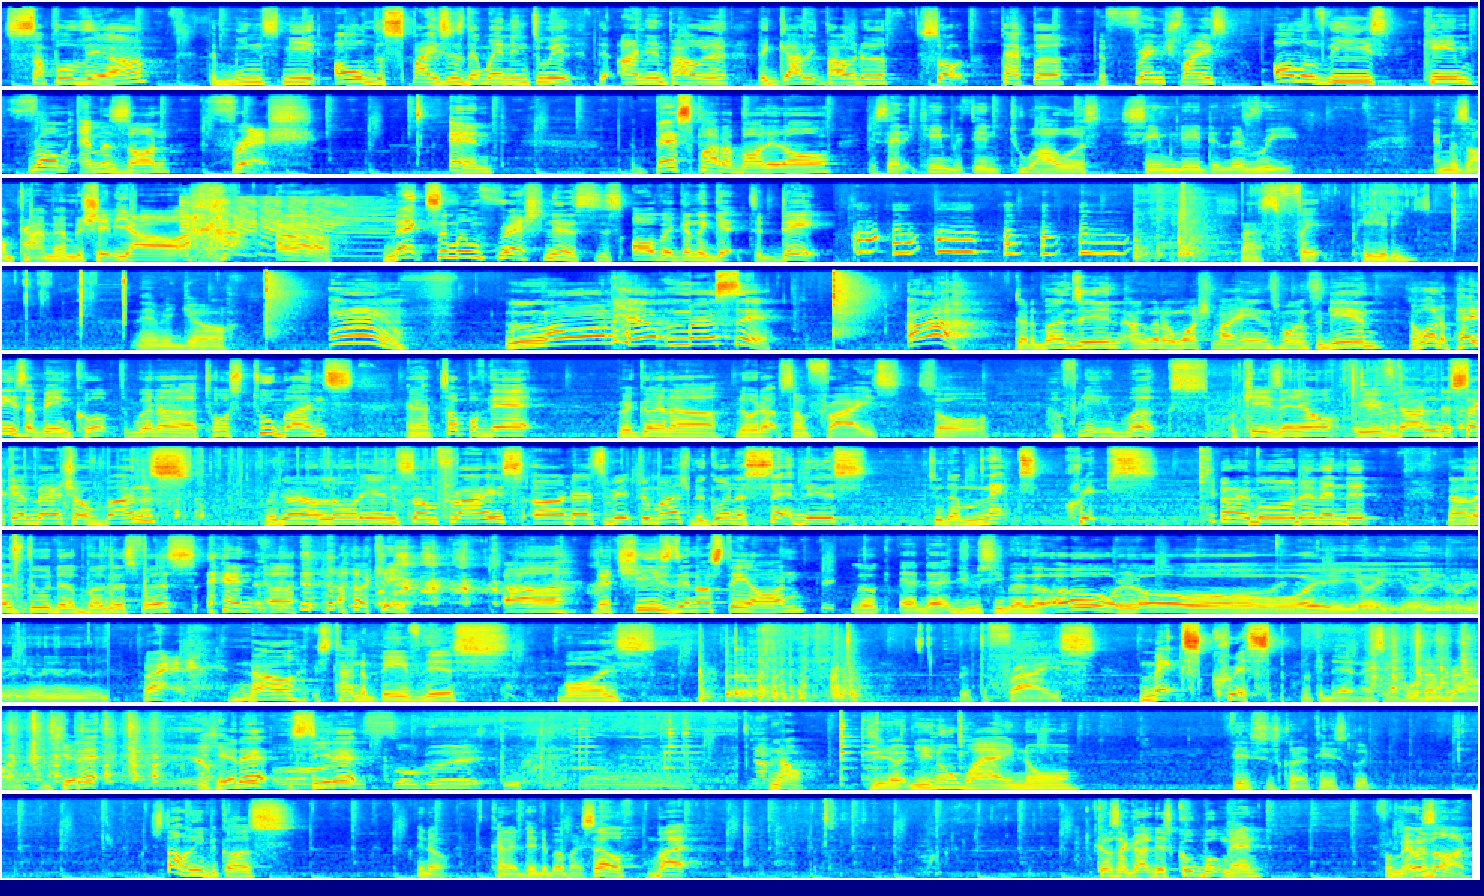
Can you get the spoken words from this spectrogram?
supple they are? The mincemeat, all the spices that went into it, the onion powder, the garlic powder, salt, pepper, the french fries, all of these came from Amazon fresh. And the best part about it all is that it came within two hours, same day delivery. Amazon Prime membership, y'all. uh, maximum freshness is all we're gonna get today. Nice fat patties. There we go. Mmm! Lord help mercy! Ah! Got the buns in. I'm gonna wash my hands once again. And while the patties are being cooked, we're gonna toast two buns. And on top of that, we're gonna load up some fries. So hopefully it works. Okay, Zenio, we've done the second batch of buns. We're gonna load in some fries. Oh, that's a bit too much. We're gonna set this to the max crisps. All right, both of them ended. Now let's do the burgers first. And uh, okay, uh, the cheese did not stay on. Look at that juicy burger. Oh, lord. All right, now it's time to bathe this, boys, with the fries. Max crisp. Look at that, nice and golden brown. You hear that? You hear that? You see that? So good. Now, you know, you know why I know this is gonna taste good? It's not only because, you know, kind of did it by myself, but because I got this cookbook, man, from Amazon.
